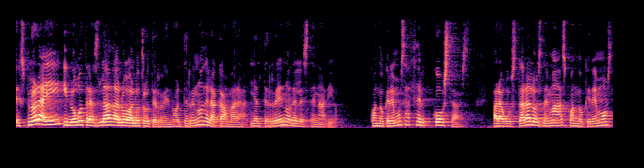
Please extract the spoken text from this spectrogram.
Explora ahí y luego trasládalo al otro terreno, al terreno de la cámara y al terreno del escenario. Cuando queremos hacer cosas para gustar a los demás, cuando queremos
